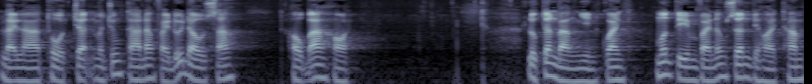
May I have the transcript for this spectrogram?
lại là thổ trận mà chúng ta đang phải đối đầu sao? Hầu ba hỏi. Lục Tân Bằng nhìn quanh, Muốn tìm vài nông dân để hỏi thăm.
